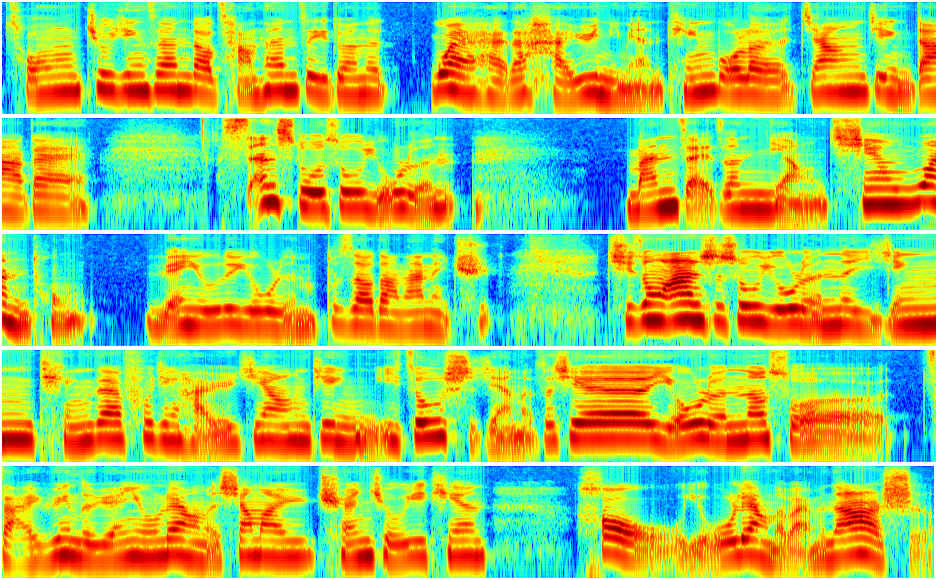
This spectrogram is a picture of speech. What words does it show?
从旧金山到长滩这一端的外海的海域里面，停泊了将近大概三十多艘游轮，满载着两千万桶原油的游轮不知道到哪里去。其中二十艘游轮呢，已经停在附近海域将近一周时间了。这些游轮呢，所载运的原油量呢，相当于全球一天耗油量的百分之二十。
